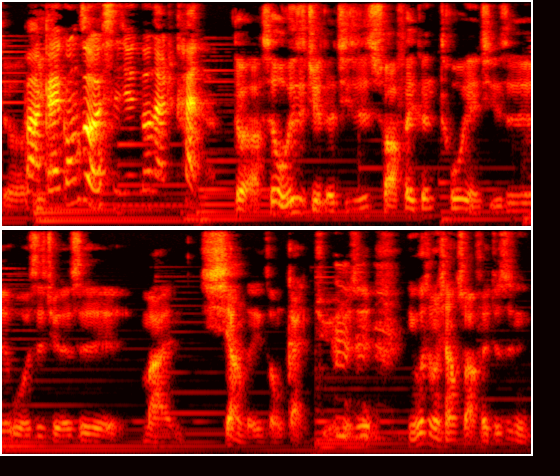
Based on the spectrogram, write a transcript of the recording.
就把该工作的时间都拿去看了。对啊，所以我一直觉得，其实耍废跟拖延，其实我是觉得是蛮像的一种感觉。就是你为什么想耍废？就是你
